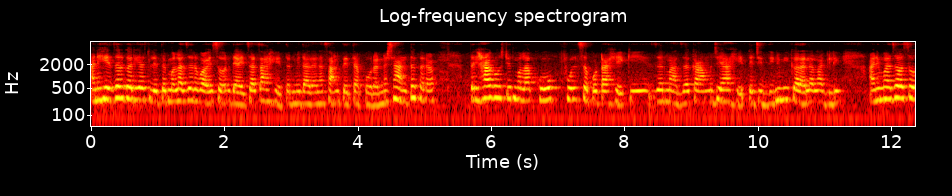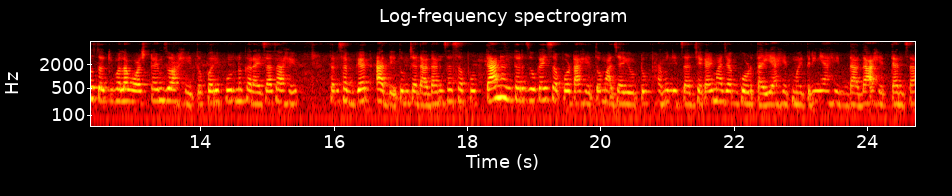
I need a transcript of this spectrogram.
आणि हे जर घरी असले तर मला जर व्हॉइस ओव्हर द्यायचाच आहे तर मी दादांना सांगते त्या पोरांना शांत करा. तर ह्या गोष्टीत मला खूप फुल सपोर्ट आहे की जर माझं काम जे आहे ते जिद्दीने मी करायला लागली आणि माझं असं होतं की मला वॉच टाईम जो आहे तो परिपूर्ण करायचाच आहे तर सगळ्यात आधी तुमच्या दादांचा सपोर्ट त्यानंतर जो काही सपोर्ट आहे तो माझ्या यूट्यूब फॅमिलीचा जे काही माझ्या गोडताई आहेत मैत्रिणी आहेत दादा आहेत त्यांचा.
